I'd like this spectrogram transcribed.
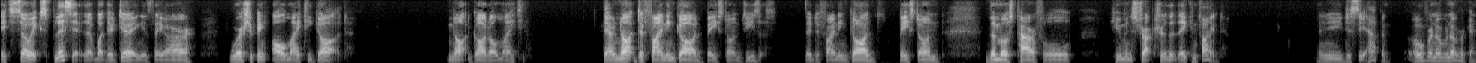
It's so explicit that what they're doing is they are worshiping Almighty God, not God Almighty. They're not defining God based on Jesus. They're defining God based on the most powerful human structure that they can find. And you just see it happen over and over and over again.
